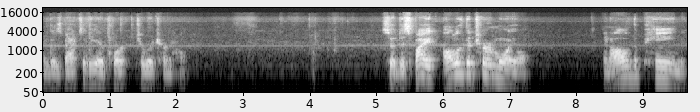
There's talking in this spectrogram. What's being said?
and goes back to the airport to return home. So, despite all of the turmoil and all of the pain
